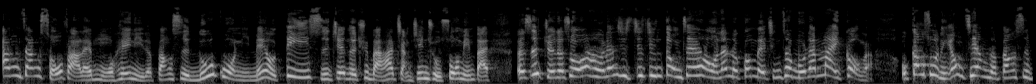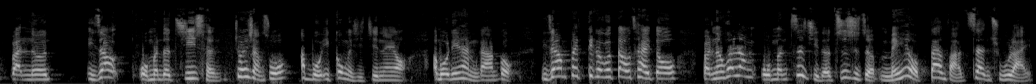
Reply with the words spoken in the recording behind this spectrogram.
肮脏手法来抹黑你的方式，如果你没有第一时间的去把它讲清楚、说明白，而是觉得说，哇，我那是激进动这样，我那个公美清楚，我在卖供啊，我告诉你，用这样的方式，反而。你知道我们的基层就会想说，阿伯一共也是真的哦，阿伯你还唔跟他讲，你这样被第二个倒菜都，反而会让我们自己的支持者没有办法站出来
